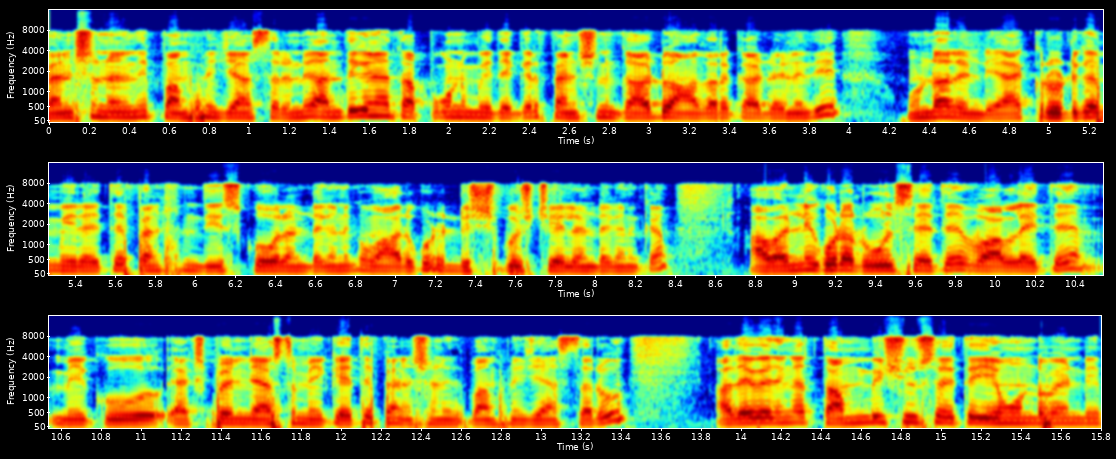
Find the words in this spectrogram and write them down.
పెన్షన్ అనేది పంపిణీ చేస్తారండి. అందుకనే తప్పకుండా మీ దగ్గర పెన్షన్ కార్డు ఆధార్ కార్డు అనేది ఉండాలండి. యాక్యురేట్గా మీరైతే పెన్షన్ తీసుకోవాలంటే కనుక వారు కూడా డిస్ట్రిబ్యూట్ చేయాలంటే కనుక అవన్నీ కూడా రూల్స్ అయితే వాళ్ళైతే మీకు ఎక్స్ప్లెయిన్ చేస్తూ మీకైతే పెన్షన్ అనేది పంపిణీ చేస్తారు. అదేవిధంగా తంబ్ ఇష్యూస్ అయితే ఏముండవండి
